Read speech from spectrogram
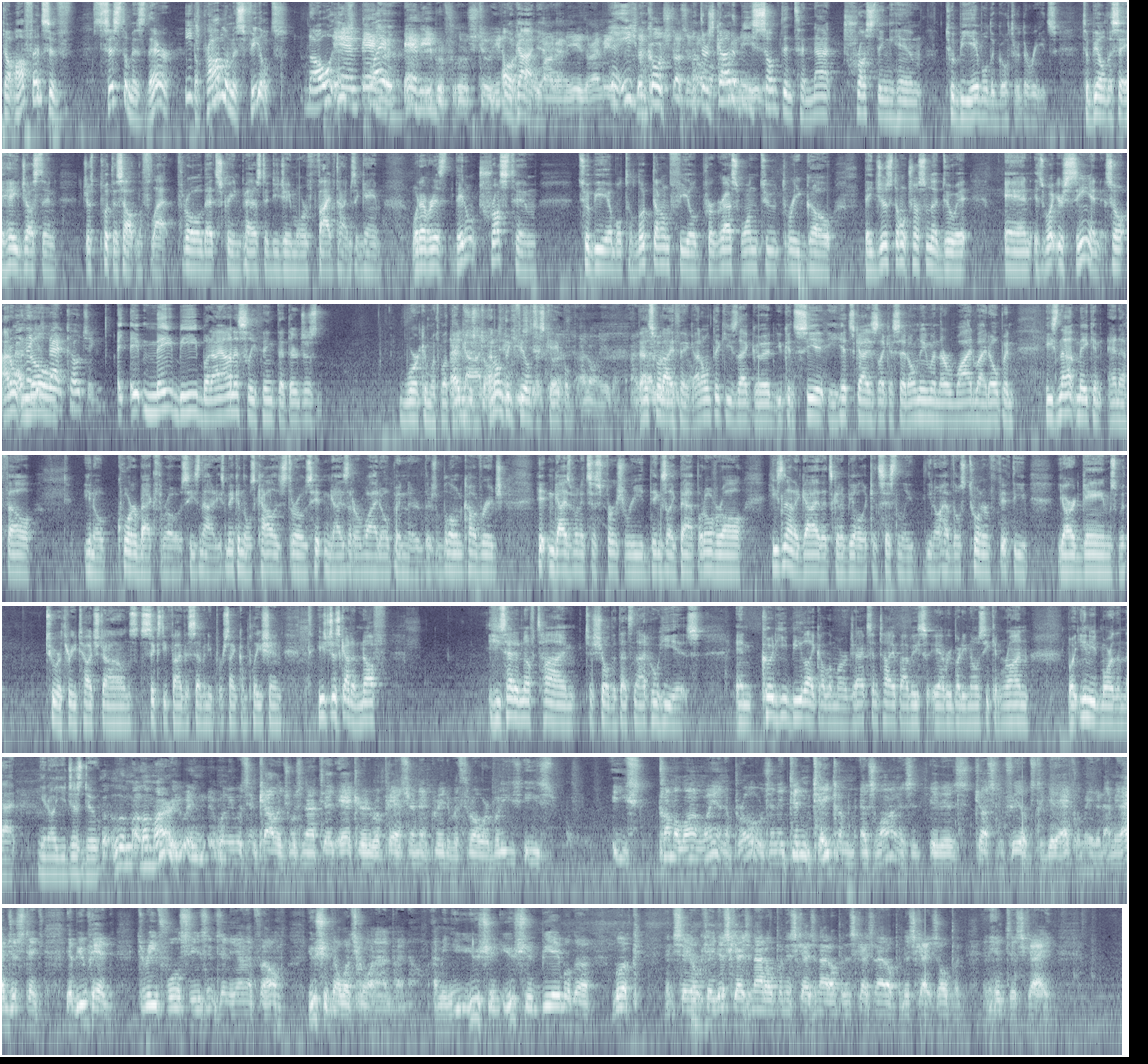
The offensive system is there. Each- the problem is Fields. no, each and player. and, and Eberflus too. He Oh, don't God, yeah, out any either. I mean, Yeah, each- the coach doesn't. But there's got to be either. something to not trusting him to be able to go through the reads, to be able to say, "Hey, Justin, just put this out in the flat, throw that screen pass to DJ Moore five times a game, whatever it is." They don't trust him to be able to look downfield, progress one, two, three, go. They just don't trust him to do it, and it's what you're seeing. So I don't I think know. it's bad coaching. It, it may be, but I honestly think that they're just working with what they I got. don't, I don't think, he's Fields that is good. capable. I don't either. That's what I really think. don't. I don't think he's that good. You can see it. He hits guys, like I said, only when they're wide, wide open. He's not making NFL, you know, quarterback throws. He's not. He's making those college throws, hitting guys that are wide open. Or there's a blown coverage, hitting guys when it's his first read, things like that. But overall, he's not a guy that's going to be able to consistently, you know, have those 250 yard games with two or three touchdowns, 65 to 70 percent completion. He's just got enough he's had enough time to show that that's not who he is. And could he be like a Lamar Jackson type? Obviously, everybody knows he can run, but you need more than that. You know, you just do. Lamar, when he was in college, was not that accurate of a passer and that great of a thrower, but he's he's he's come a long way in the pros, and it didn't take him as long as it, it is Justin Fields to get acclimated. I mean, I just think if you've had three full seasons in the NFL, you should know what's going on by now. I mean, you, you should you should be able to look and say, okay, this guy's not open, this guy's not open, this guy's not open, this guy's open, and hit this guy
